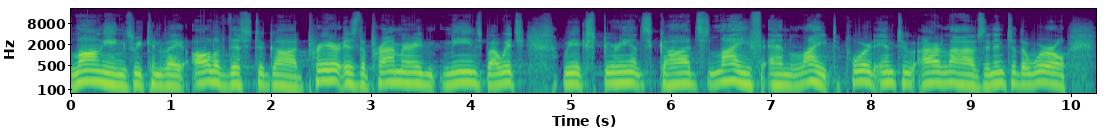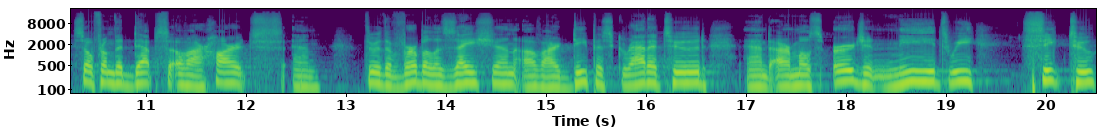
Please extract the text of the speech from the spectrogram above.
longings, we convey all of this to God. Prayer is the primary means by which we experience God's life and light poured into our lives and into the world. So, from the depths of our hearts and through the verbalization of our deepest gratitude and our most urgent needs, we seek to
